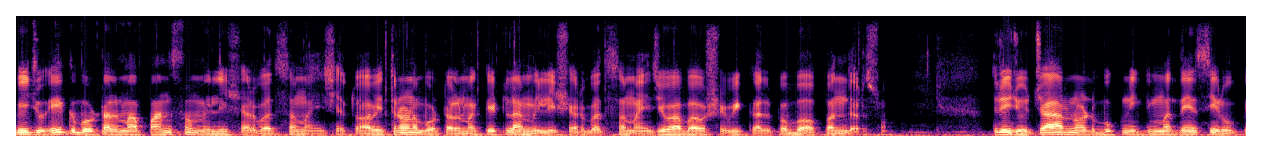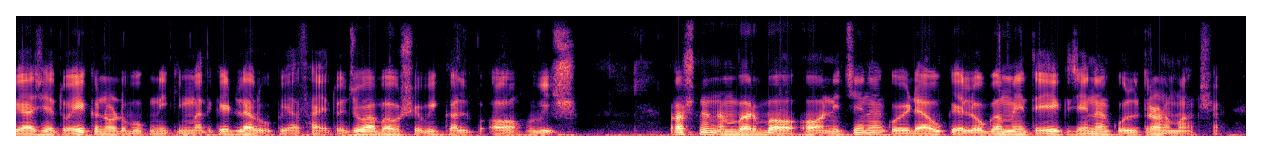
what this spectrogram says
બીજું, એક બોટલમાં પાંચસો મિલી શરબત સમાય છે. તો આવી ત્રણ બોટલમાં કેટલા મિલી શરબત સમાય? જવાબ આવશે વિકલ્પ બ, પંદરસો. ત્રીજું, ચાર નોટબુકની કિંમત એંસી રૂપિયા છે. તો એક નોટબુકની કિંમત કેટલા રૂપિયા થાય? તો જવાબ આવશે વિકલ્પ અ, વીસ. પ્રશ્ન નંબર બ, અ, નીચેના કોયડા ઉકેલો ગમે તે એક, જેના કુલ ત્રણ માર્ક છે.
